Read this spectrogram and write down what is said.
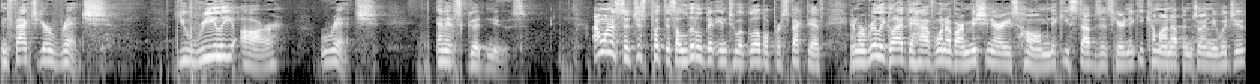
In fact, you're rich. You really are rich. And it's good news. I want us to just put this a little bit into a global perspective, and we're really glad to have one of our missionaries home. Nikki Stubbs is here. Nikki, come on up and join me, would you?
